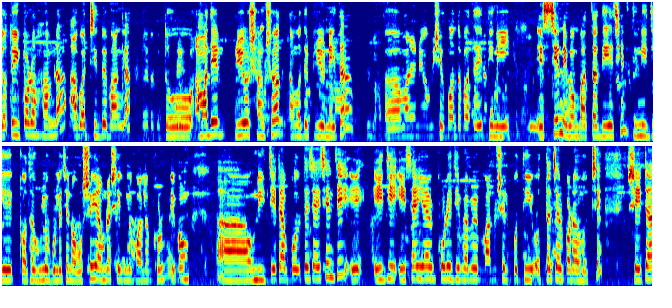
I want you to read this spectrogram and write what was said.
যতই করো হামলা, আবার জিতবে বাংলা। তো আমাদের প্রিয় সাংসদ, আমাদের প্রিয় নেতা মাননীয় অভিষেক বন্দ্যোপাধ্যায়, তিনি এসছেন এবং বার্তা দিয়েছেন। তিনি যে কথাগুলো বলেছেন, অবশ্যই আমরা সেগুলো পালন করব এবং উনি যেটা বলতে চাইছেন যে এই যে এসআইআর করে যেভাবে মানুষের প্রতি অত্যাচার করা হচ্ছে, সেটা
